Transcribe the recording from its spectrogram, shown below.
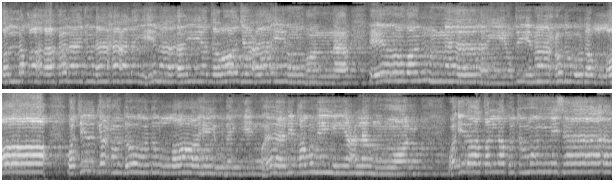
طلقها فلا جناح عليهما أن يتراجعا إن ظنا إن ظنا أن يقيما حدود الله وتلك حدود الله يبينها لقوم يعلمون. وإذا طلقتم النساء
